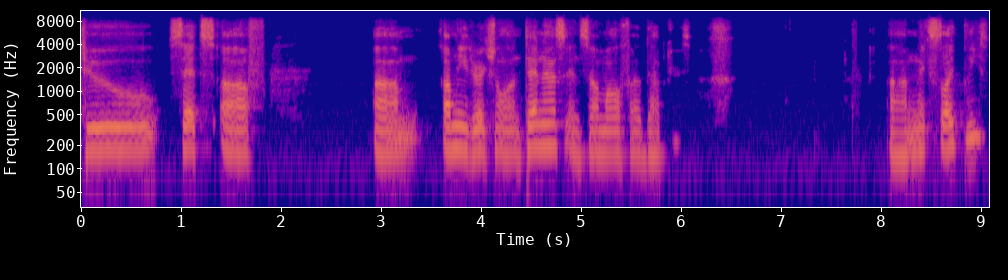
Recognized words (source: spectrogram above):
two sets of um, omnidirectional antennas and some alpha adapters. Um, next slide, please.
